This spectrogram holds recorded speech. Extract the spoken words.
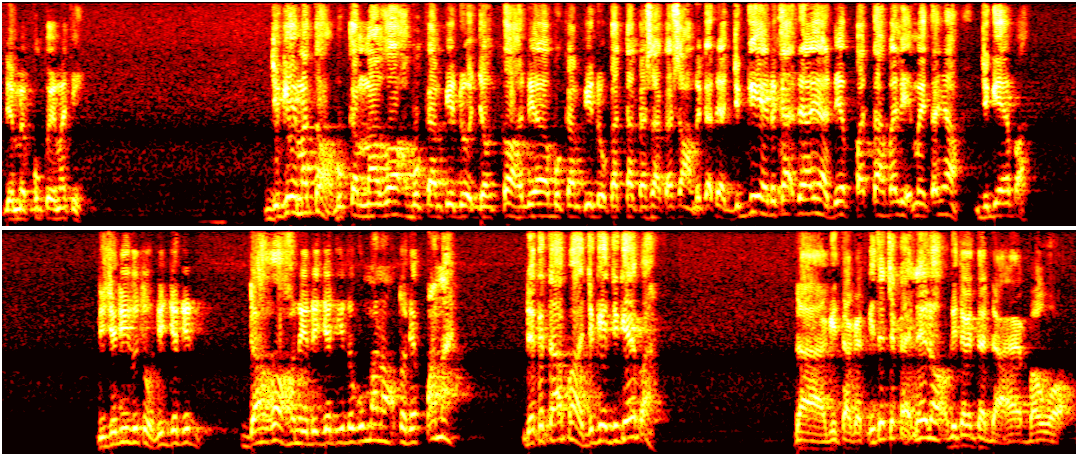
dia main pukul mati. Jegir mata. Bukan marah, bukan piduk jengkah dia, bukan piduk kata kasar-kasar dekat dia. Jegir dekat dia, ya. dia patah balik main tanya. Jegir apa? Dia jadi gitu. Dia jadi darah ni, dia jadi lagu mana tu. Dia panas. Dia kata apa? Jegir-jegir apa? Dah, kita kata, kita cakap elok. Kita kata, dah, eh, bawa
